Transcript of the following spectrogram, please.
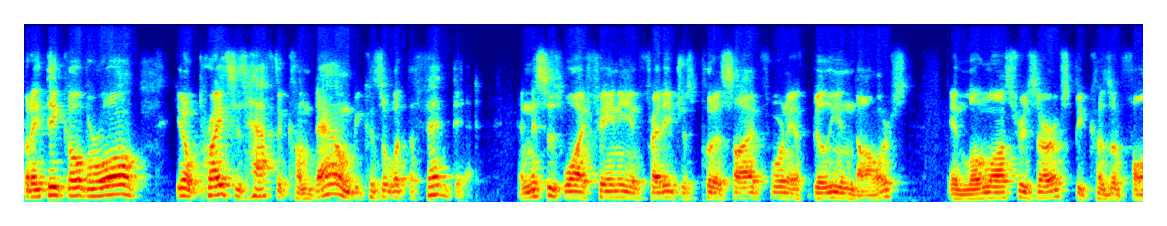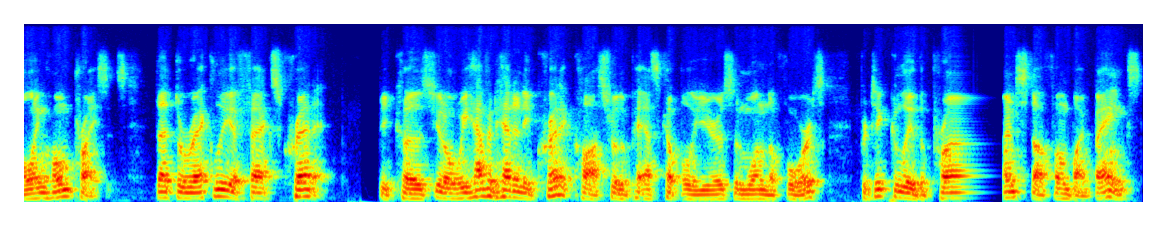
But I think overall, you know, prices have to come down because of what the Fed did. And this is why Fannie and Freddie just put aside four and a half billion dollars in loan loss reserves because of falling home prices. That directly affects credit because you know we haven't had any credit costs for the past couple of years in one to fours, particularly the prime stuff owned by banks,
